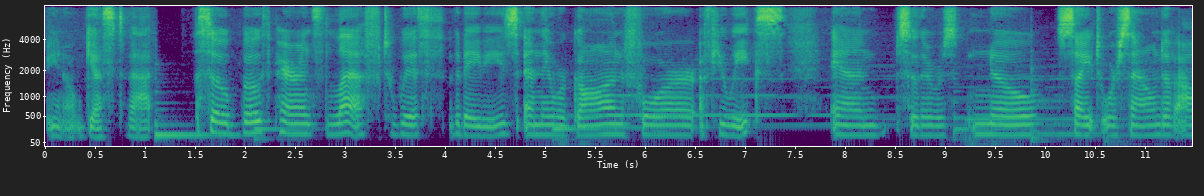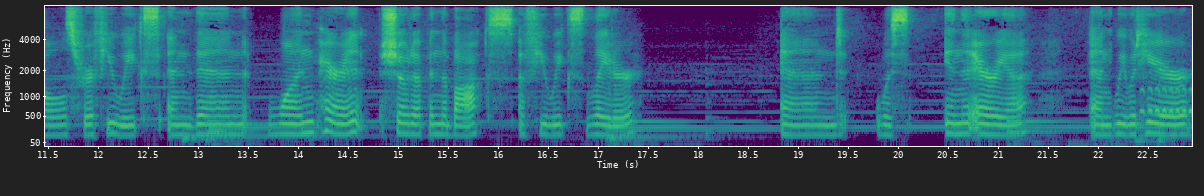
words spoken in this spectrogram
you know, guessed that. So both parents left with the babies and they were gone for a few weeks. And so there was no sight or sound of owls for a few weeks. And then one parent showed up in the box a few weeks later and was in the area. And we would hear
